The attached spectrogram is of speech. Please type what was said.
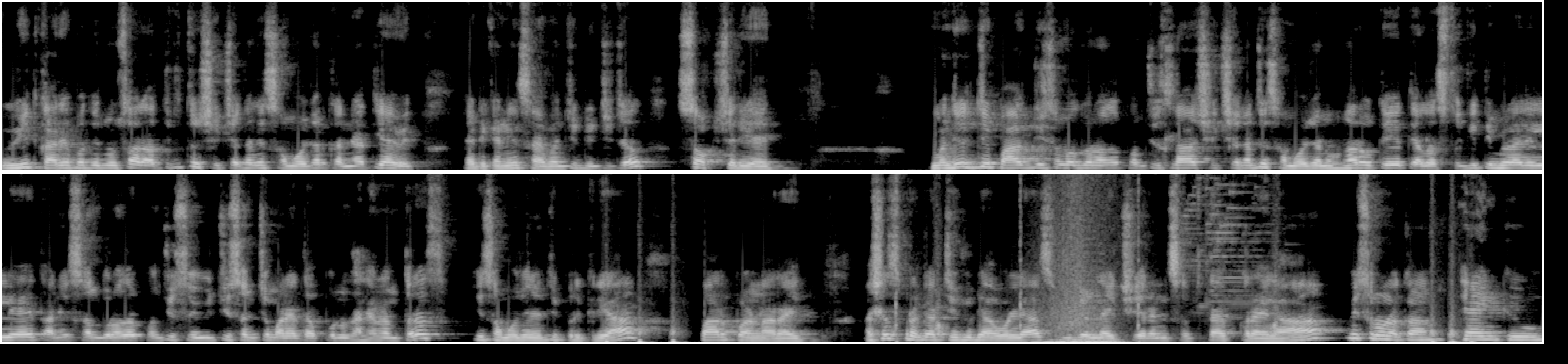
विविध कार्यपद्धतीनुसार अतिरिक्त शिक्षकांचे संबोधन करण्यात यावेत या ठिकाणी साहेबांची डिजिटल स्वाक्षरी आहेत म्हणजे जे पाच डिसेंबर दोन हजार पंचवीसला शिक्षकांचे संबोधन होणार होते त्याला स्थगिती मिळालेली आहेत आणि सन दोन हजार पंचवीस सव्वीसची संच मान्यता पूर्ण झाल्यानंतरच ही संबोधनाची प्रक्रिया पार पडणार आहेत अशाच प्रकारचे व्हिडिओ आवडल्यास व्हिडिओ लाईक शेअर आणि सबस्क्राईब करायला विसरू नका. थँक्यू.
